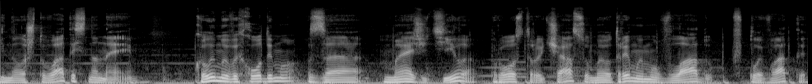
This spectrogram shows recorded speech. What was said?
і налаштуватись на неї. Коли ми виходимо за межі тіла, простору і часу, ми отримуємо владу впливати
